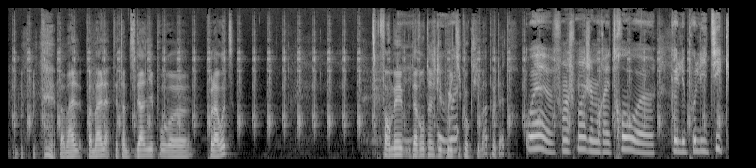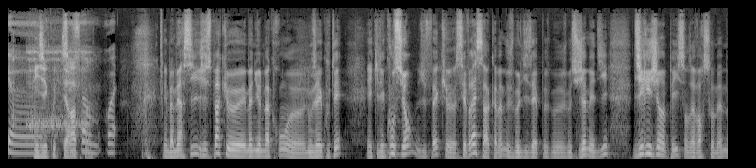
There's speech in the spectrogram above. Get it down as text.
pas mal, pas mal. Peut-être un petit dernier pour, euh, pour la route? Former davantage les ouais. politiques au climat, peut-être Ouais, euh, franchement, j'aimerais trop euh, que les politiques. euh, Ils écoutent tes rap. Ouais. Eh ben merci. J'espère que Emmanuel Macron euh, nous a écoutés et qu'il est conscient du fait que c'est vrai ça quand même. Je me le disais, je me, je me suis jamais dit diriger un pays sans avoir soi-même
